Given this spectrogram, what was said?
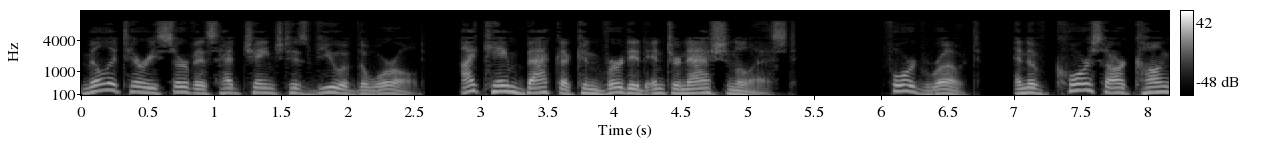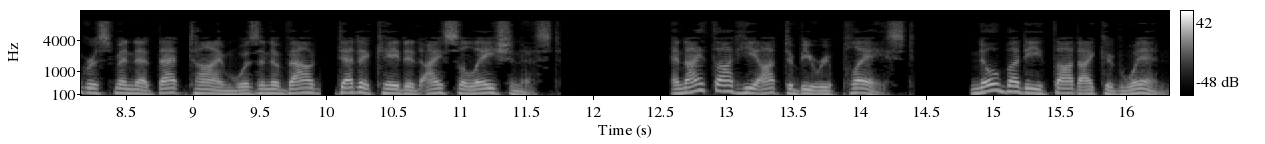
Military service had changed his view of the world. I came back a converted internationalist, Ford wrote. And of course our congressman at that time was an avowed, dedicated isolationist. And I thought he ought to be replaced. Nobody thought I could win.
